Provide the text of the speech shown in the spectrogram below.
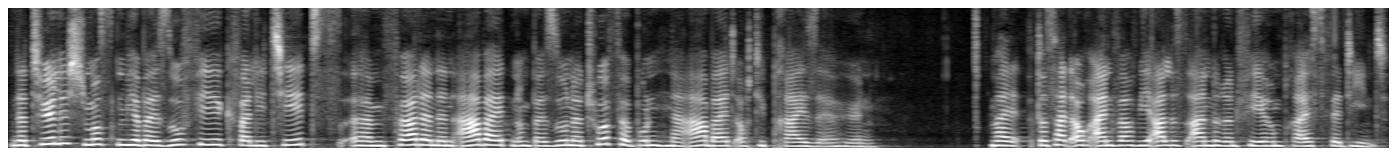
Natürlich mussten wir bei so viel qualitätsfördernden Arbeiten und bei so naturverbundener Arbeit auch die Preise erhöhen weil das hat auch einfach wie alles andere einen fairen Preis verdient.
